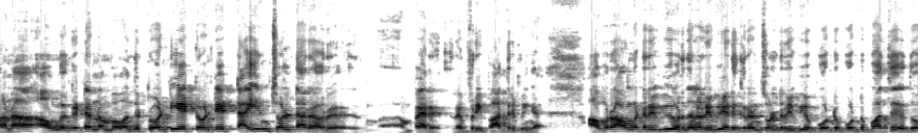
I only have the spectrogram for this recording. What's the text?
ஆனால் அவங்கக்கிட்ட நம்ம வந்து டுவெண்ட்டி எயிட் டுவெண்ட்டி எயிட் டைன்னு சொல்லிட்டார் அவர். அம்பையர் ரெஃப்ரி பார்த்துருப்பீங்க. அப்புறம் அவங்ககிட்ட ரிவ்யூ இருந்தாலும் ரிவ்யூ எடுக்கிறேன்னு சொல்லிட்டு ரிவ்யூ போட்டு போட்டு பார்த்து ஏதோ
